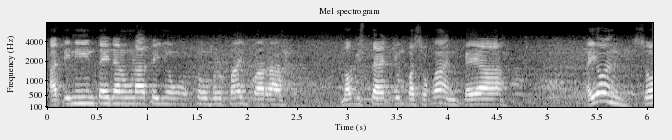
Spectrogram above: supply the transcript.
At inihintay na lang natin yung October 5 para mag-start yung pasukan. Kaya, ayun. So,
